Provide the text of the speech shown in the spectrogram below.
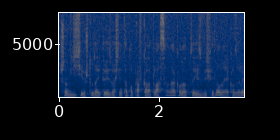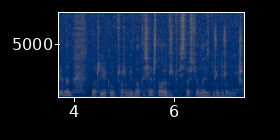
Zresztą widzicie już tutaj, to jest właśnie ta poprawka Laplace'a, tak? ona tutaj jest wyświetlona jako 0,1, znaczy jako, przepraszam, 1 tysięczna, ale w rzeczywistości ona jest dużo, dużo mniejsza.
